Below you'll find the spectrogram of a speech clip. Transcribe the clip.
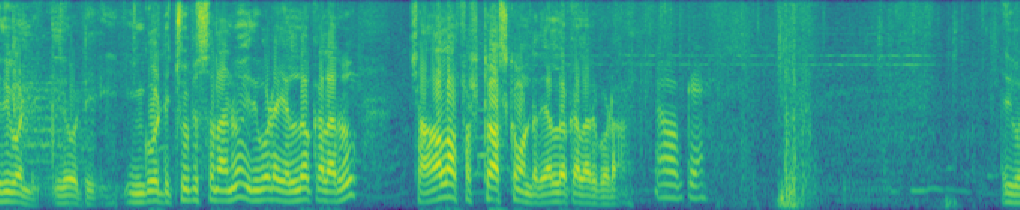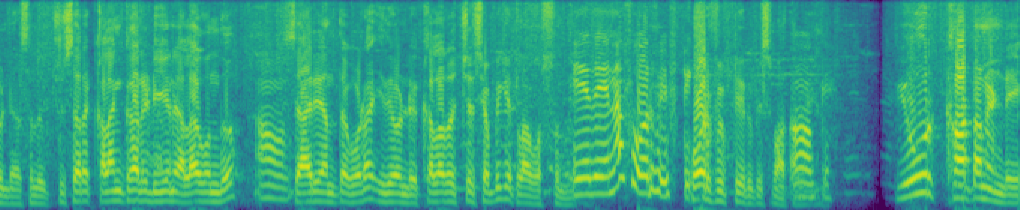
ఇదిగోండి ఇదొకటి. ఇంకోటి చూపిస్తున్నాను. ఇది కూడా ఎల్లో కలరు చాలా ఫస్ట్ క్లాస్గా ఉంటుంది ఎల్లో కలర్ కూడా. ఓకే. ఇదిగోండి అసలు చూసారా కలంకారీ డిజైన్ ఎలా ఉందో. శారీ అంతా కూడా ఇదిగోండి కలర్ వచ్చేసరికి ఇట్లా వస్తుంది. ఏదైనా four fifty. Four fifty rupees మాత్రం ప్యూర్ కాటన్ అండి.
